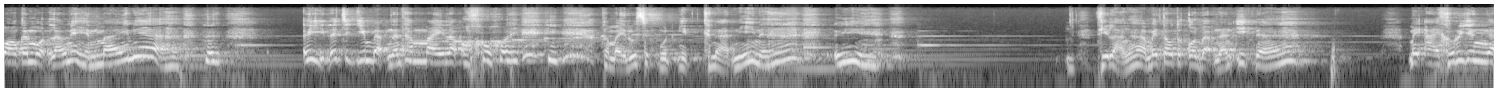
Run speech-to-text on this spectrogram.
มองกันหมดแล้วเนี่ยเห็นไหมเนี่ยเอ้ยแล้วจะยิ้มแบบนั้นทำไมล่ะโอ้ยทำไมรู้สึกหงุดหงิดขนาดนี้นะเอ้ยทีหลังอะไม่ต้องตะโกนแบบนั้นอีกนะ ไม่อายเขาหรือยังไง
